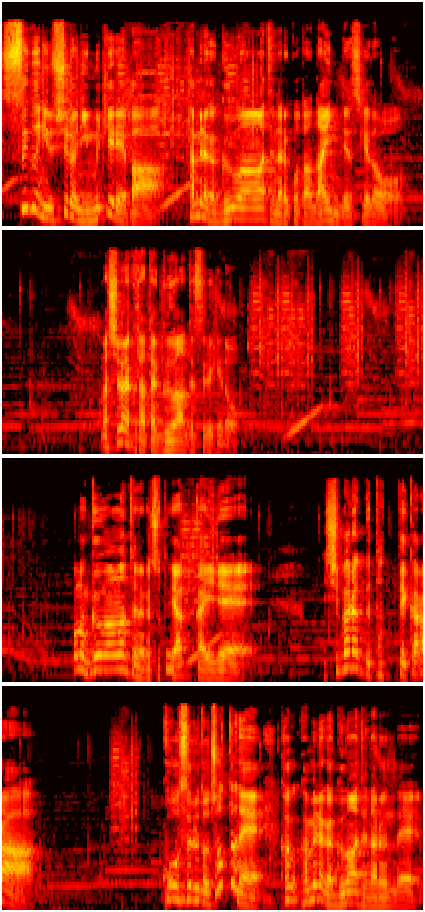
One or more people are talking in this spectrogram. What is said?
すぐに後ろに向ければ、カメラがグワーンってなることはないんですけど、まあ、しばらく経ったらグワーンってするけど、このグワンっていうのがちょっと厄介で、しばらく経ってから、こうするとちょっとね、カメラがグワーンってなるんで、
